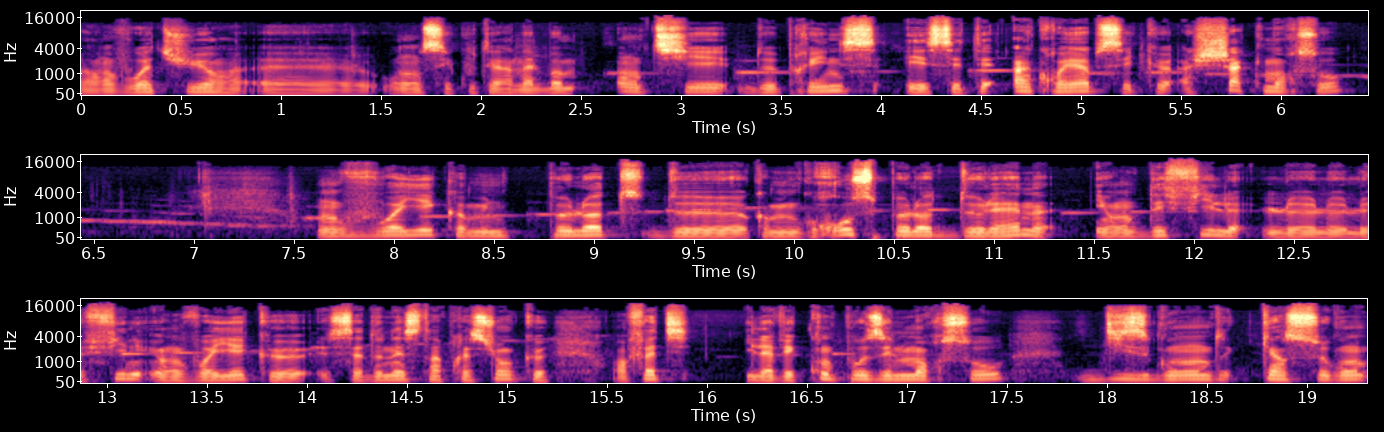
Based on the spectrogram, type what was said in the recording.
en voiture euh, où on s'écoutait un album entier de Prince et c'était incroyable, c'est qu'à chaque morceau, on voyait comme une pelote de, comme une grosse pelote de laine et on défile le, le, le fil et on voyait que ça donnait cette impression que en fait il avait composé le morceau 10 secondes, 15 secondes,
